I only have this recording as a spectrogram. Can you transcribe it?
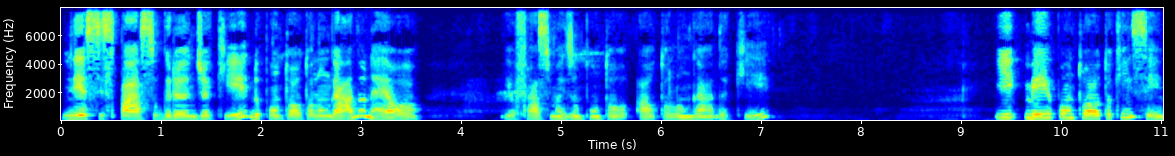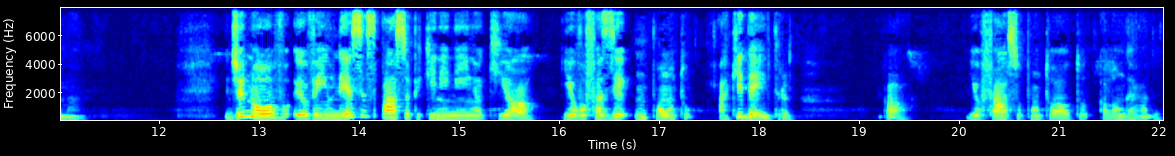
nesse espaço grande aqui, do ponto alto alongado, né, ó. Eu faço mais um ponto alto alongado aqui e meio ponto alto aqui em cima. De novo, eu venho nesse espaço pequenininho aqui, ó, e eu vou fazer um ponto aqui dentro, ó. E eu faço o ponto alto alongado.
